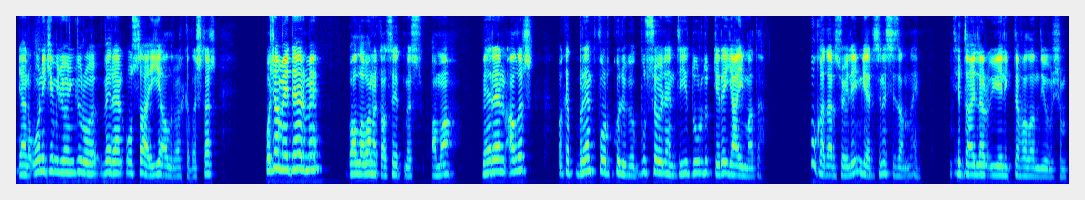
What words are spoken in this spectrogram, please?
Yani 12 milyon euro veren o sayıyı alır arkadaşlar. Hocam eder mi? Vallahi bana kalsa etmez. Ama veren alır. Fakat Brentford kulübü bu söylentiyi durduk yere yaymadı. Bu kadar söyleyeyim gerisini siz anlayın. Detaylar üyelikte falan diyormuşum.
